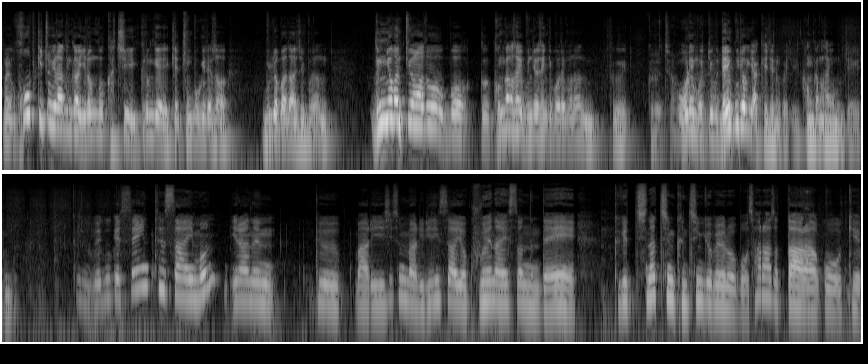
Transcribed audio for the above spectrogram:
만약 호흡기 쪽이라든가 이런 거 같이 그런 게 이렇게 중복이 돼서 물려받아지면 능력은 뛰어나도 뭐 그 건강상의 문제 생겨버리면은 그 그렇죠. 오래 못 뛰고 내구력이 약해지는 거지. 건강상의 문제 이런 거. 그 외국의 세인트 사이몬이라는 그 말이 씨수말이 leading sire 9회나 했었는데 그게 지나친 근친 교배로 뭐 사라졌다라고 이렇게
